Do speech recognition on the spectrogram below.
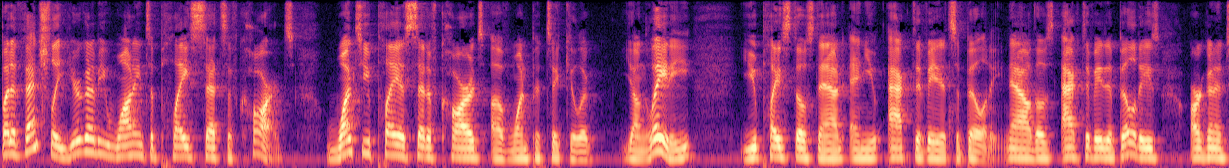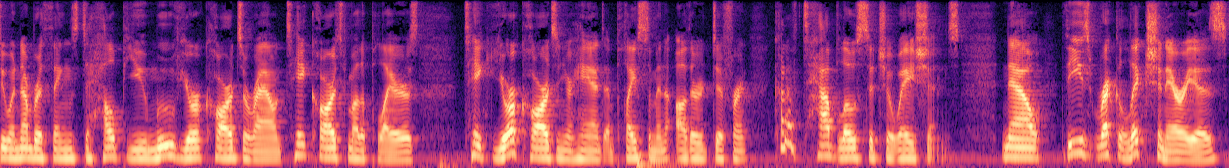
but eventually you're going to be wanting to play sets of cards. Once you play a set of cards of one particular young lady, you place those down and you activate its ability. Now, those activated abilities are going to do a number of things to help you move your cards around, take cards from other players, take your cards in your hand and place them in other different kind of tableau situations. Now, these recollection areas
